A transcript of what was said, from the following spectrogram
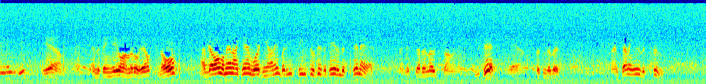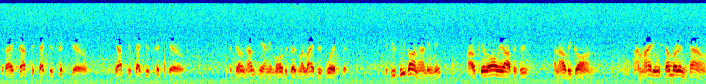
Want to see? Yeah. Anything new on Little Phil? No. I've got all the men I can working on him, but he seems to have disappeared into thin air. I just got a note from him. You did? Yeah. Listen to this. I'm telling you the truth. That I shot Detective Fitzgerald. Shot Detective Fitzgerald. But don't hunt me anymore because my life is worthless. If you keep on hunting me, I'll kill all the officers and I'll be gone. I'm hiding somewhere in town,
